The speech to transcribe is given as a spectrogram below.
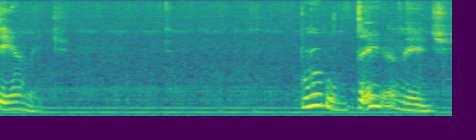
damage. Brutal damage.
